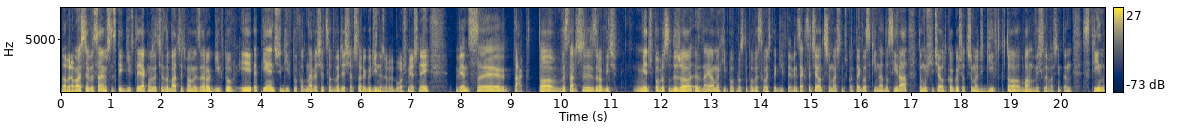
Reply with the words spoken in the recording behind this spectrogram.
Dobra, właśnie wysłałem wszystkie gifty, jak możecie zobaczyć mamy 0 giftów i te 5 giftów odnawia się co 24 godziny, żeby było śmieszniej, więc e, tak, to wystarczy zrobić mieć po prostu dużo znajomych i po prostu powysyłać te gifty. Więc jak chcecie otrzymać na przykład tego skina do Sira, to musicie od kogoś otrzymać gift, kto wam wyśle właśnie ten skin,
